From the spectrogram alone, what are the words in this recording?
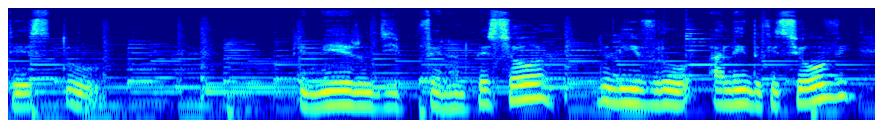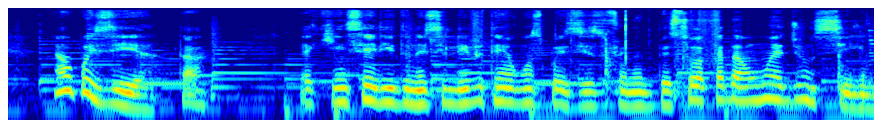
texto primeiro de Fernando Pessoa, do livro Além do que se ouve. É uma poesia, tá? É que inserido nesse livro tem algumas poesias do Fernando Pessoa, cada uma é de um signo.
